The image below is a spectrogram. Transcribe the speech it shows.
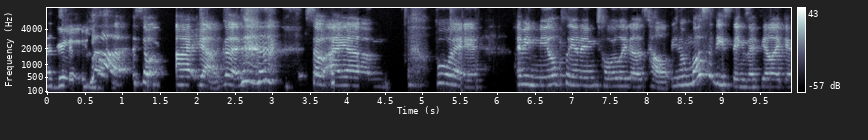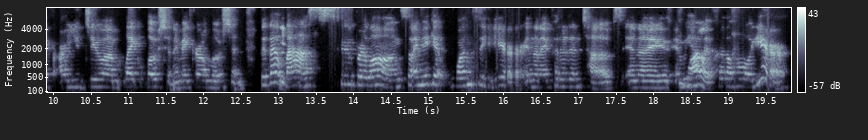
That's good. Yeah, so, uh, yeah, good. so I, um, boy, I mean, meal planning totally does help. You know, most of these things I feel like if are you do um like lotion, I make our own lotion, but that lasts super long. So I make it once a year, and then I put it in tubs, and I and we wow. have it for the whole year.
